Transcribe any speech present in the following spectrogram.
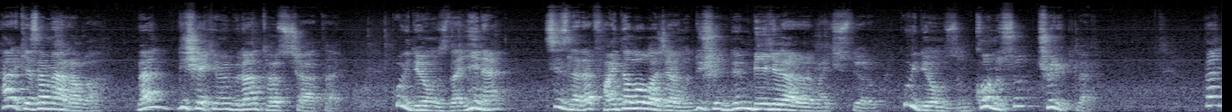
Herkese merhaba. Ben diş hekimi Bülent Özçağatay. Bu videomuzda yine sizlere faydalı olacağını düşündüğüm bilgiler vermek istiyorum. Bu videomuzun konusu çürükler. Ben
